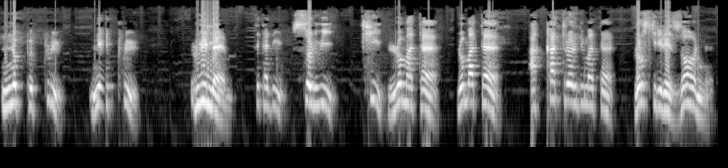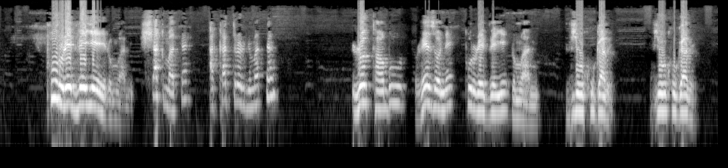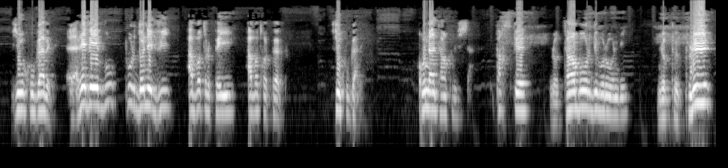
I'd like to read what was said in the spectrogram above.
ne peut plus, n'est plus lui-même, c'est-à-dire celui qui, le matin, le matin, à 4 heures du matin, lorsqu'il résonne pour réveiller le Mohamed, chaque matin, à 4 heures du matin, le tambour résonnait pour réveiller le Mohamed. Vyukugabe, Vyukugabe. Euh, Réveillez-vous pour donner vie à votre pays, à votre peuple. Vyukugabe. On n'entend plus ça. Parce que le tambour du Burundi ne peut plus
